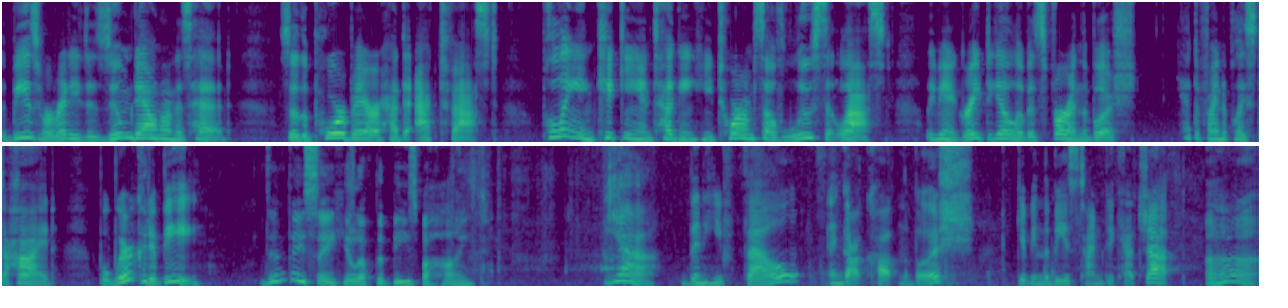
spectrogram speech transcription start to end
the bees were ready to zoom down on his head. So the poor bear had to act fast. Pulling and kicking and tugging, he tore himself loose at last, leaving a great deal of his fur in the bush. He had to find a place to hide. But where could it be? Didn't they say he left the bees behind? Yeah, then he fell and got caught in the bush, giving the bees time to catch up. Ah.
